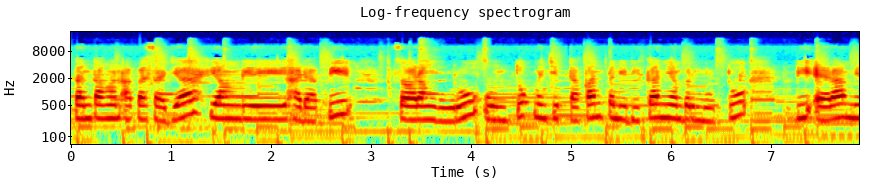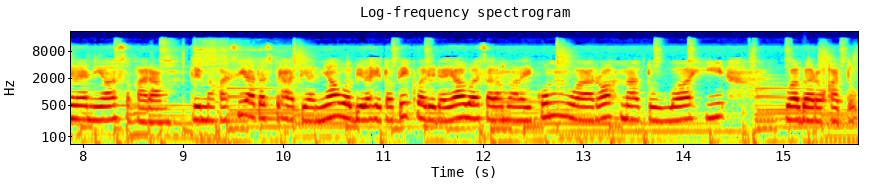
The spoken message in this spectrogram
Tantangan apa saja yang dihadapi seorang guru untuk menciptakan pendidikan yang bermutu di era milenial sekarang. Terima kasih atas perhatiannya. Wabillahi taufik walhidayah. Wassalamualaikum warahmatullahi wabarakatuh.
